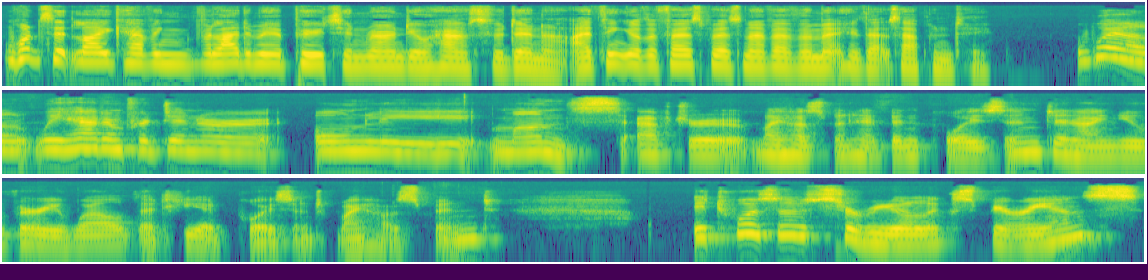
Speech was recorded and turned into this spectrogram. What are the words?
What's it like having Vladimir Putin round your house for dinner? I think you're the first person I've ever met who that's happened to. Well, we had him for dinner only months after my husband had been poisoned, and I knew very well that he had poisoned my husband. It was a surreal experience,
